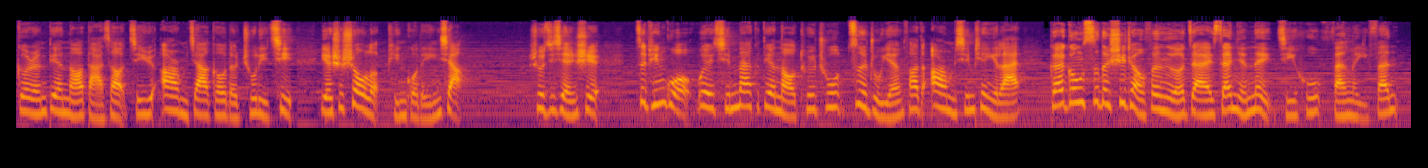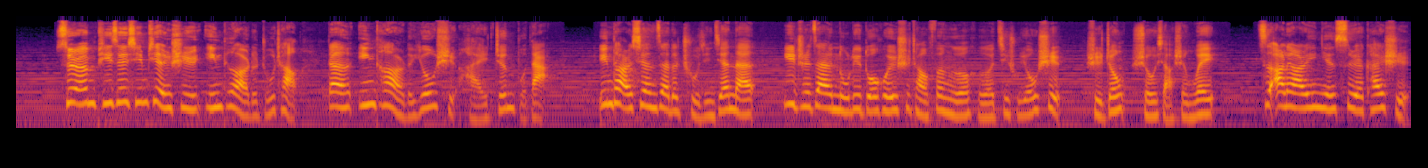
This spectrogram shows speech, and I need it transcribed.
个人电脑打造基于 ARM 架构的处理器，也是受了苹果的影响。数据显示，自苹果为其 Mac 电脑推出自主研发的 ARM 芯片以来，该公司的市场份额在三年内几乎翻了一番。虽然 PC 芯片是英特尔的主场，但英特尔的优势还真不大。英特尔现在的处境艰难，一直在努力夺回市场份额和技术优势，始终收效甚微。自2021年4月开始，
